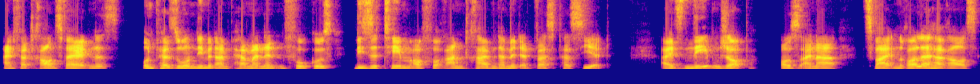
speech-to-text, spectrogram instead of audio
ein Vertrauensverhältnis und Personen, die mit einem permanenten Fokus diese Themen auch vorantreiben, damit etwas passiert. Als Nebenjob aus einer zweiten Rolle heraus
